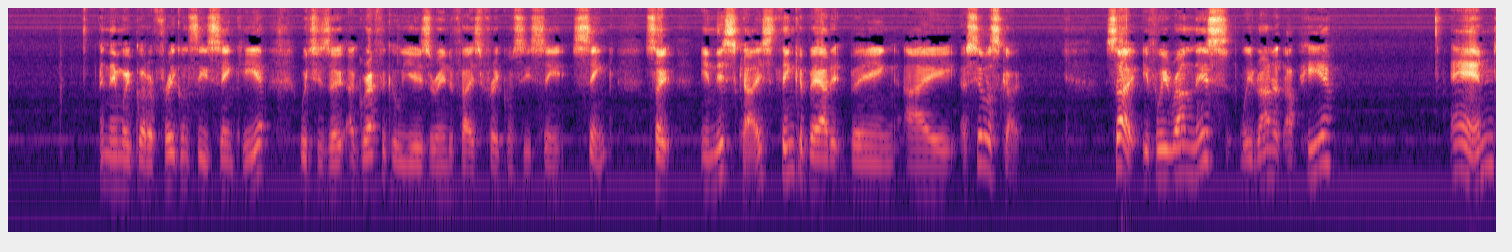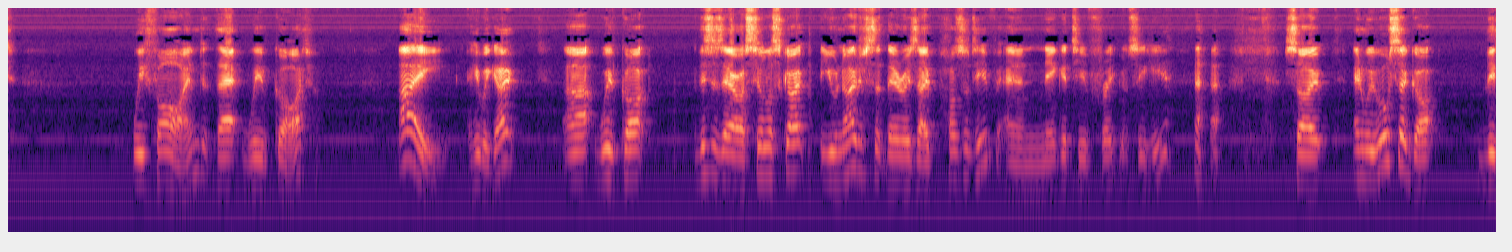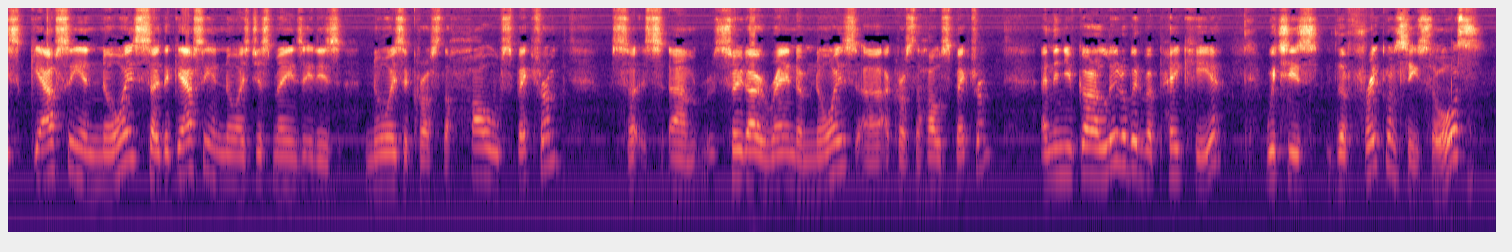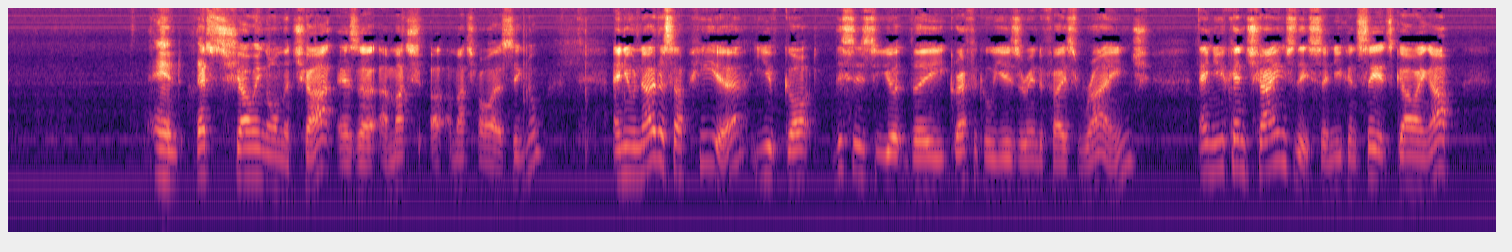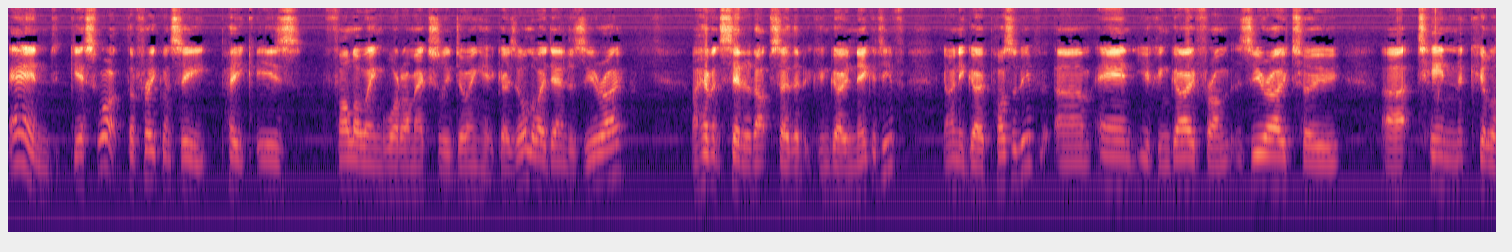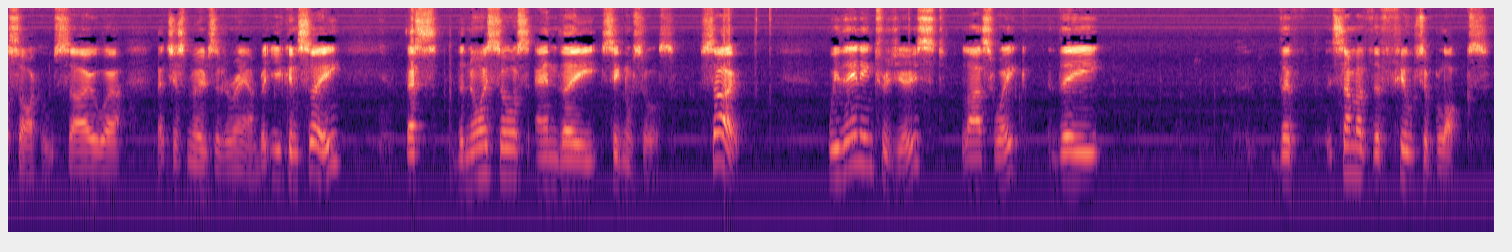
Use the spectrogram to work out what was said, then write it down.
And then we've got a frequency sink here, which is a, a graphical user interface frequency sink. So in this case, think about it being a oscilloscope. So if we run this, we run it up here, and we find that we've got a, here we go, uh, we've got, this is our oscilloscope. You'll notice that there is a positive and a negative frequency here. so, and we've also got this Gaussian noise. So the Gaussian noise just means it is noise across the whole spectrum, so, um, pseudo random noise uh, across the whole spectrum. And then you've got a little bit of a peak here, which is the frequency source and that's showing on the chart as a, a much a much higher signal. And you'll notice up here you've got this is your, the graphical user interface range, and you can change this, and you can see it's going up. And guess what? The frequency peak is following what I'm actually doing here. It goes all the way down to zero. I haven't set it up so that it can go negative, only go positive, um, and you can go from zero to uh, 10 kilocycles. So uh, that just moves it around. But you can see that's the noise source and the signal source. So we then introduced last week the the some of the filter blocks.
